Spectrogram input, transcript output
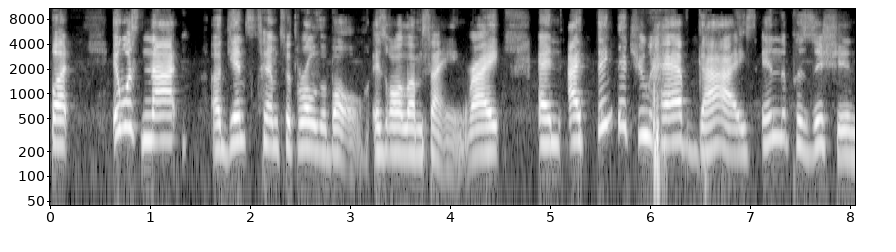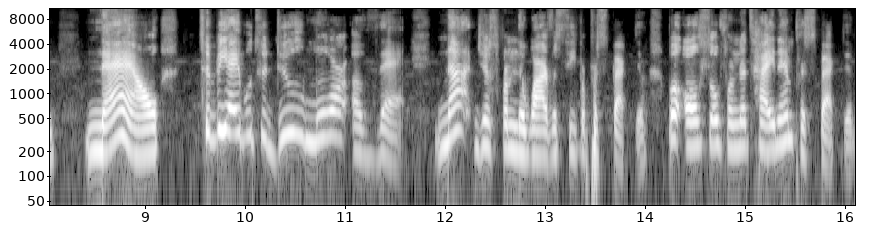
but it was not against him to throw the ball is all I'm saying, right? And I think that you have guys in the position now to be able to do more of that, not just from the wide receiver perspective, but also from the tight end perspective.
